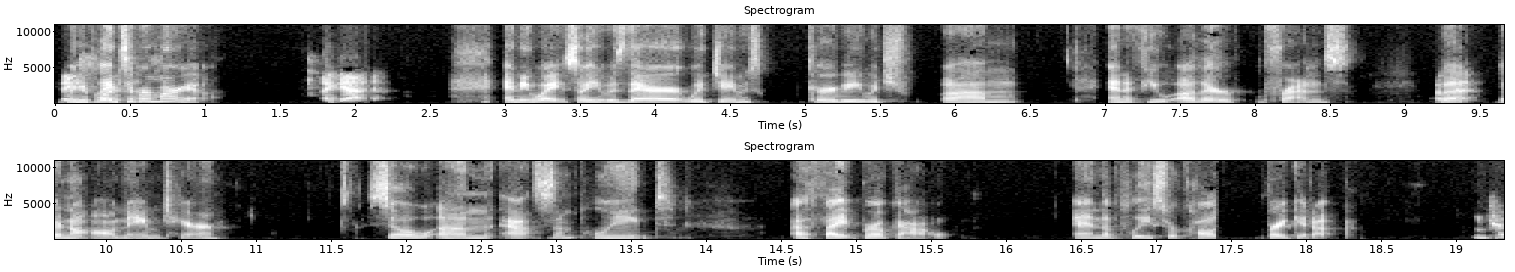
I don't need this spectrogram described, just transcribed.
when you're playing more Super. Mario. I get it. anyway, so he was there with James Kirby, which um and a few other friends, but Okay. they're not all named here. So um at some point a fight broke out and the police were called to break it up. Okay.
